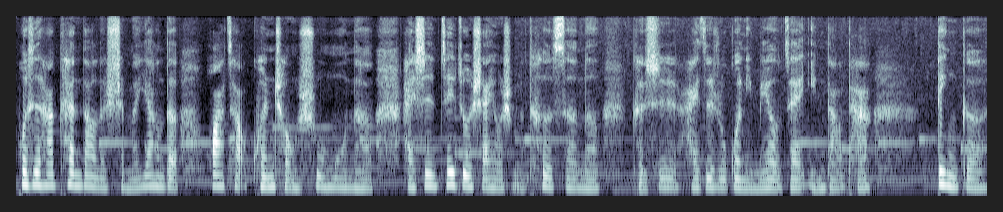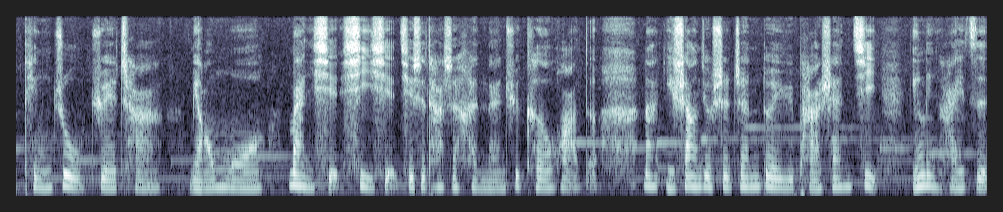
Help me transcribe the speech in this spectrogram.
或是他看到了什么样的花草？昆虫、树木呢？还是这座山有什么特色呢？可是孩子，如果你没有在引导他定格、停住、觉察、描摹、慢写、细写，其实他是很难去刻画的。那以上就是针对于爬山记，引领孩子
